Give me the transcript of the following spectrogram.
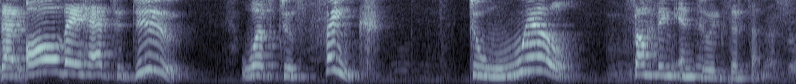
that all they had to do was to think, to will something into existence.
